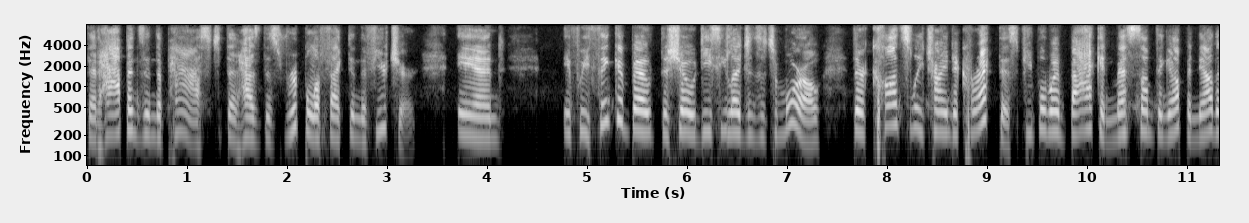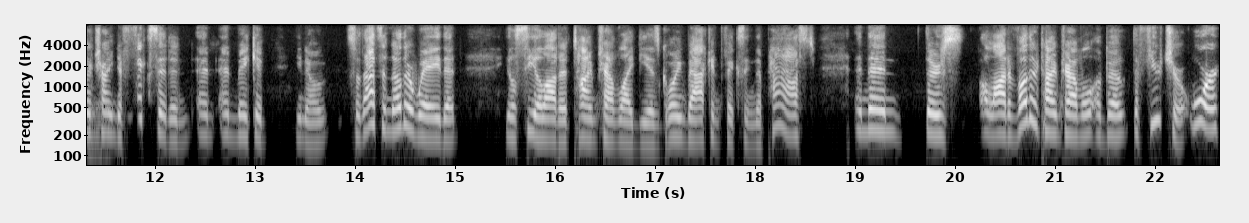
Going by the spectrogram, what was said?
that happens in the past that has this ripple effect in the future, and if we think about the show DC Legends of Tomorrow, they're constantly trying to correct this. People went back and messed something up, and now they're trying to fix it and, and and make it, you know. So that's another way that you'll see a lot of time travel ideas going back and fixing the past. And then there's a lot of other time travel about the future or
